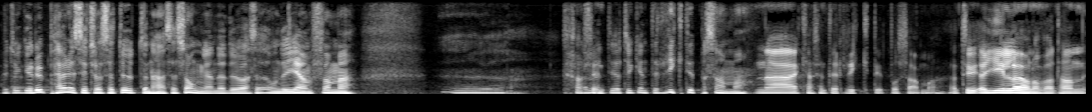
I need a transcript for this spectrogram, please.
Hur tycker du Perisic har sett ut den här säsongen? Där du om du jämför med... jag, Kanske vet inte, jag tycker inte riktigt på samma. nej, kanske inte riktigt på samma. Jag, ty, jag gillar honom för att han,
